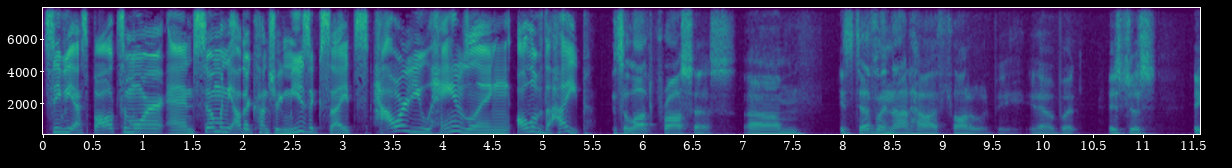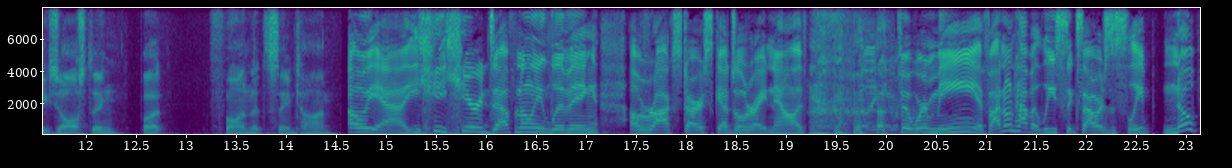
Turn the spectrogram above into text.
CBS Baltimore, and so many other country music sites. How are you handling all of the hype? It's a lot to process. Um, it's definitely not how I thought it would be, you know, but it's just exhausting, but fun at the same time. Oh, yeah. You're definitely living a rock star schedule right now. If, if it were me, if I don't have at least six hours of sleep, nope,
